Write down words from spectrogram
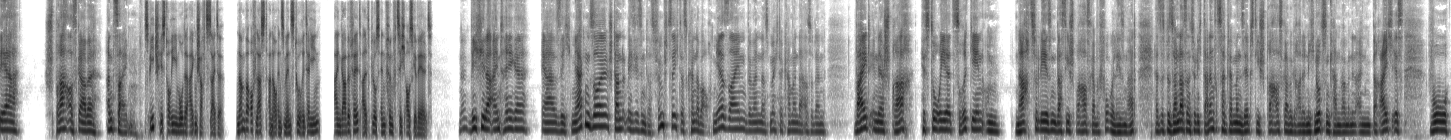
der Sprachausgabe anzeigen. Speech History Mode Eigenschaftsseite. Number of Last Announcements to Retain. Eingabefeld Alt plus N50 ausgewählt. Ne? Wie viele Einträge er sich merken soll. Standardmäßig sind das 50, das können aber auch mehr sein. Wenn man das möchte, kann man da also dann weit in der Sprachhistorie zurückgehen, um nachzulesen, was die Sprachausgabe vorgelesen hat. Das ist besonders natürlich dann interessant, wenn man selbst die Sprachausgabe gerade nicht nutzen kann, weil man in einem Bereich ist, wo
